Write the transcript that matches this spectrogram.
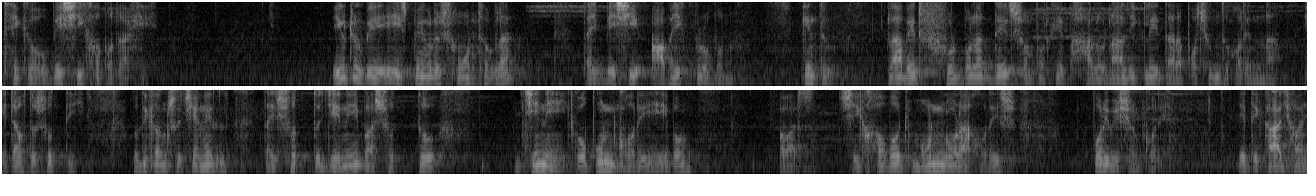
থেকেও বেশি খবর রাখে। ইউটিউবে ইস্টবেঙ্গলের সমর্থকরা তাই বেশি আবেগপ্রবণ। কিন্তু ক্লাবের ফুটবলারদের সম্পর্কে ভালো না লিখলে তারা পছন্দ করেন না। এটাও তো সত্যি। অধিকাংশ চ্যানেল তাই সত্য জেনে বা সত্য জেনে গোপন করে এবং আবার সেই খবর মন গড়া করে পরিবেশন করে। এতে কাজ হয়,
